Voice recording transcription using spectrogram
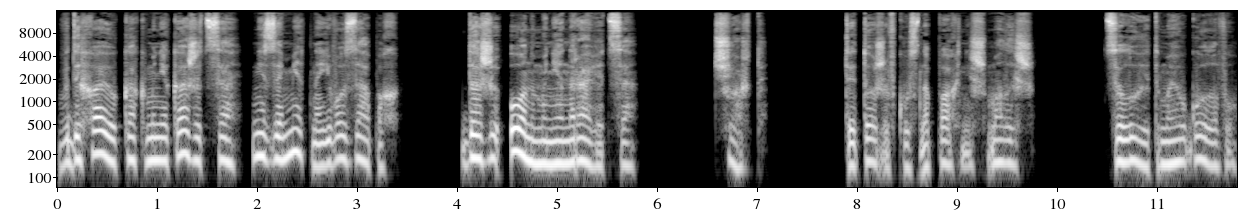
Вдыхаю, как мне кажется, незаметно его запах. Даже он мне нравится. Черт, ты тоже вкусно пахнешь, малыш. Целует мою голову.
